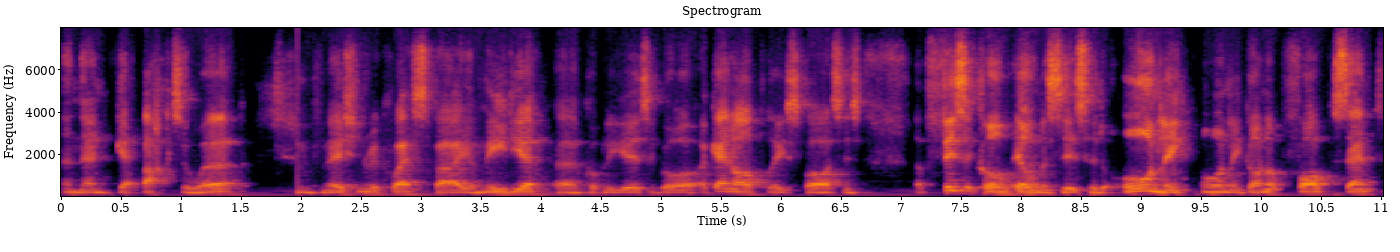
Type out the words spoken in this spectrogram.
and then get back to work. Information request by a media uh, a couple of years ago, again, all police forces, that physical illnesses had only, only gone up 4%.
